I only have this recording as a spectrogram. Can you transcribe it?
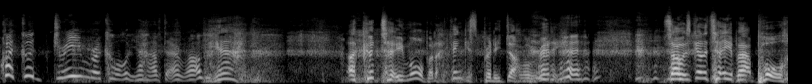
quite good dream recall you have there, Rob. Yeah. I could tell you more, but I think it's pretty dull already. so I was going to tell you about Paul,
